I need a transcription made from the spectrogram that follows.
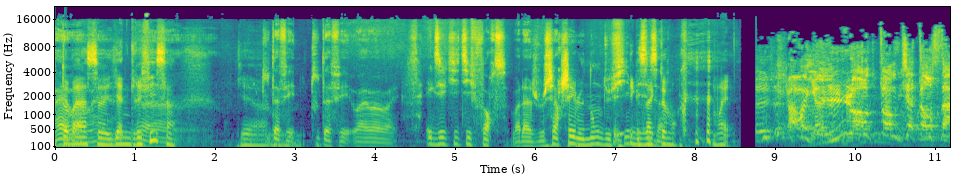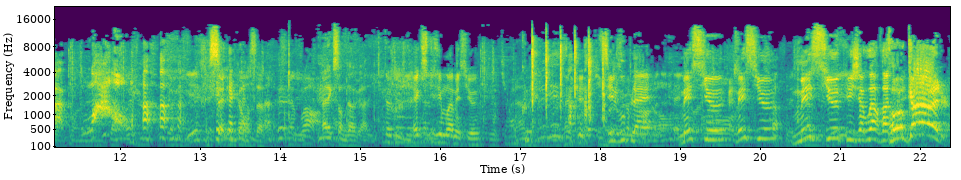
Ouais, Thomas ouais, ouais. Ian Griffiths. Euh, qui est, euh, Tout à fait, tout à fait, ouais, ouais, ouais. Executive Force, voilà, je cherchais le nom du film. Exactement. ouais. Oh, il y a longtemps que j'attends ça Waouh Salut, comment ça va Alexander Grady. Excusez-moi, messieurs. S'il vous plaît. Messieurs, messieurs, messieurs, puis-je avoir votre... Vos gueules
